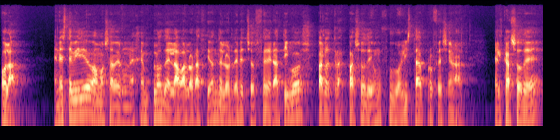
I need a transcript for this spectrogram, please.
Hola, en este vídeo vamos a ver un ejemplo de la valoración de los derechos federativos para el traspaso de un futbolista profesional, el caso de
